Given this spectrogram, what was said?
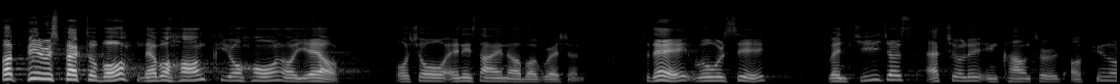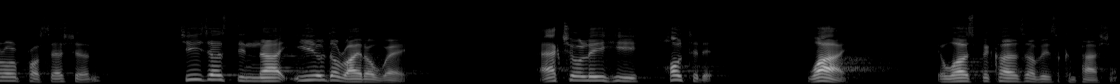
But be respectable. Never honk your horn or yell or show any sign of aggression. Today, we will see when Jesus actually encountered a funeral procession, Jesus did not yield the right of way. Actually, he halted it. Why? It was because of his compassion.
